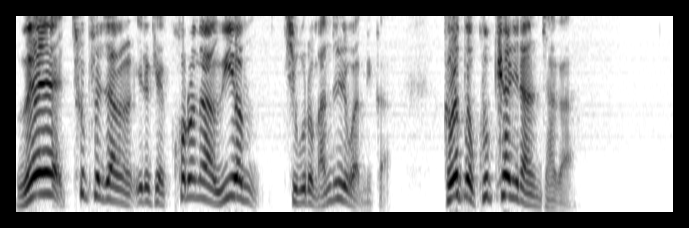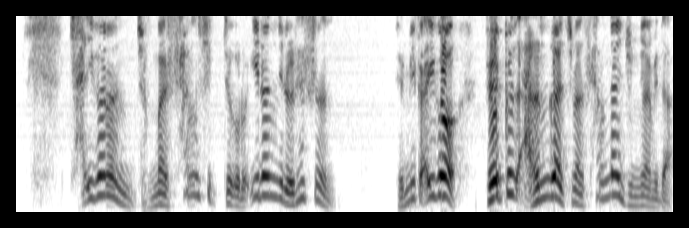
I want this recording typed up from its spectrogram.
왜 투표장을 이렇게 코로나 위험 지구로 만들려고 합니까? 그것도 국회의원이라는 자가. 자, 이거는 정말 상식적으로 이런 일을 했으면 됩니까? 이거 별것 아는 것 같지만 상당히 중요합니다.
